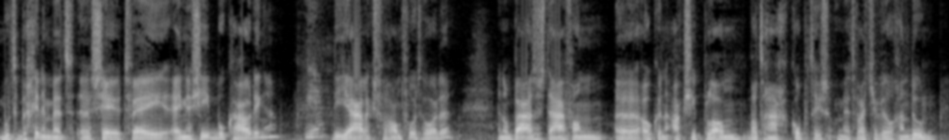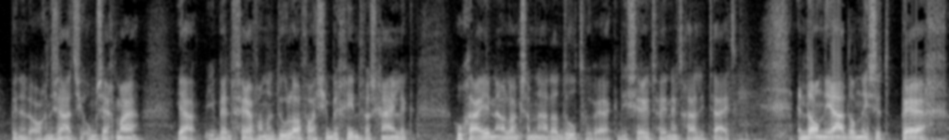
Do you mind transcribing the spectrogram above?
moeten beginnen met eh, CO2-energieboekhoudingen. Ja. Die jaarlijks verantwoord worden. En op basis daarvan eh, ook een actieplan wat eraan gekoppeld is met wat je wil gaan doen binnen de organisatie. Om zeg maar, ja, je bent ver van het doel af als je begint waarschijnlijk. Hoe ga je nou langzaam naar dat doel toe werken, die CO2-neutraliteit? En dan, ja, dan is het per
